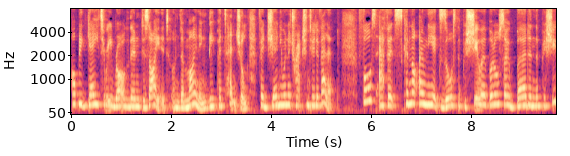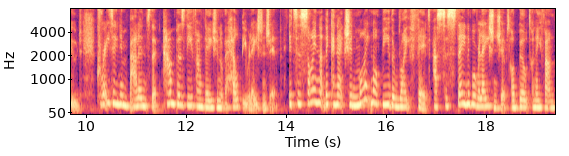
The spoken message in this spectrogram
obligatory rather than desired, undermining the potential for genuine attraction to develop. Forced efforts can not only exhaust the pursuer but also burden the pursued, creating an imbalance that hampers the foundation of a healthy relationship. It's a sign that the connection might not be the right fit, as sustainable relationships are built on a foundation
